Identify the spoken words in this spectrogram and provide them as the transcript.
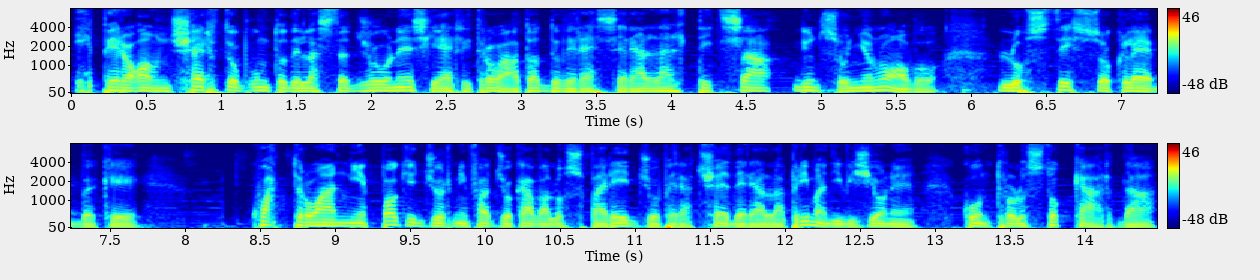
e però a un certo punto della stagione si è ritrovato a dover essere all'altezza di un sogno nuovo, lo stesso club che quattro anni e pochi giorni fa giocava lo spareggio per accedere alla prima divisione contro lo Stoccarda,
